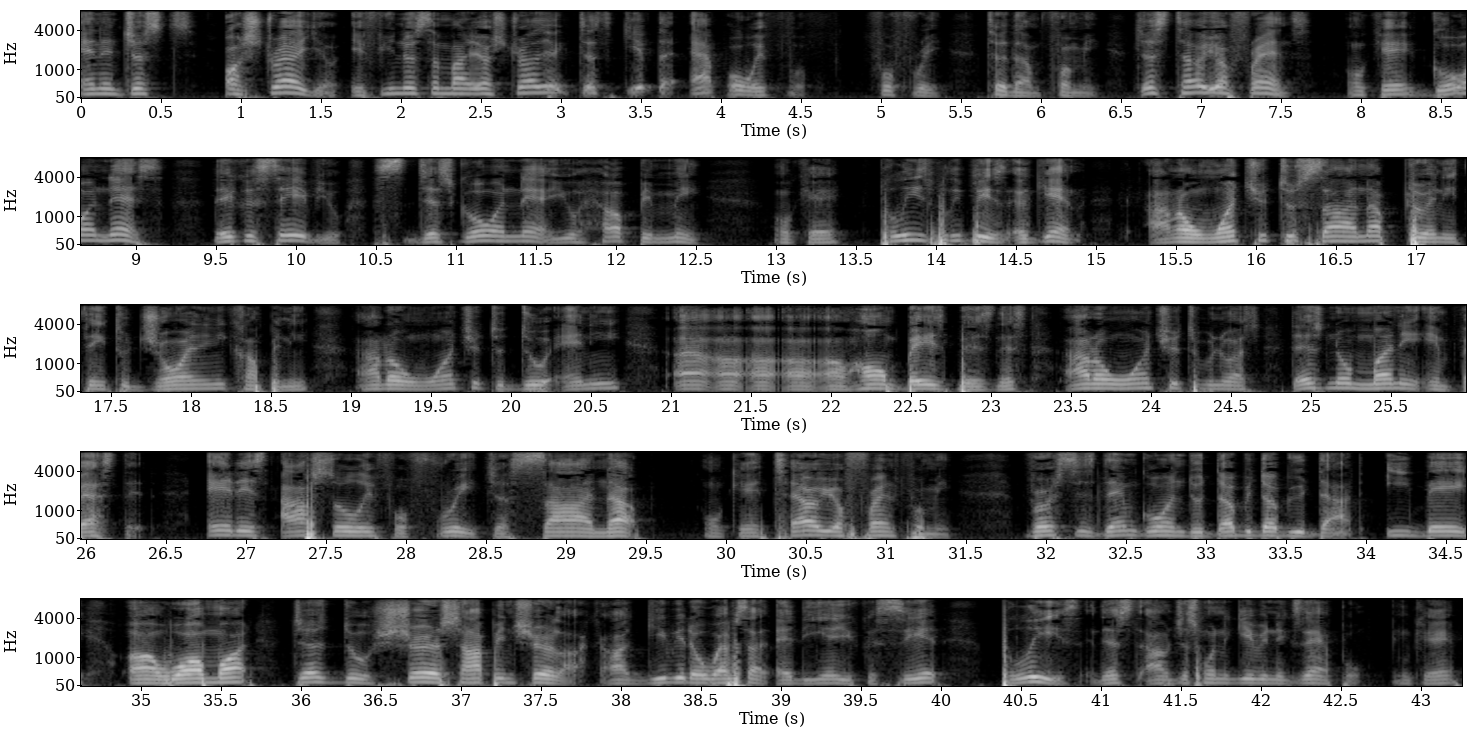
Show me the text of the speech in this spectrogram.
And then just Australia. If you know somebody Australia, just give the app away for, for free to them for me. Just tell your friends, okay? Go on this. They could save you. Just go on there. You're helping me, okay? Please, please, please. Again, I don't want you to sign up to anything to join any company. I don't want you to do any uh, uh, uh, uh, uh home-based business. I don't want you to. There's no money invested. It is absolutely for free. Just sign up. Okay, tell your friend for me. Versus them going to www.ebay or uh, Walmart. Just do sure shopping Sherlock. I'll give you the website at the end. You can see it. Please, just I just want to give you an example. Okay,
